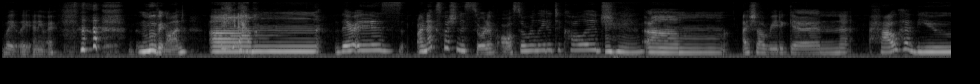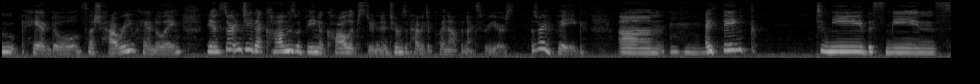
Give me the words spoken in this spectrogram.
lately. Anyway, moving on. Um, there is our next question is sort of also related to college. Mm-hmm. Um, I shall read again. How have you handled slash how are you handling the uncertainty that comes with being a college student in terms of having to plan out the next few years? It's very vague. Um, Mm-hmm. I think to me this means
